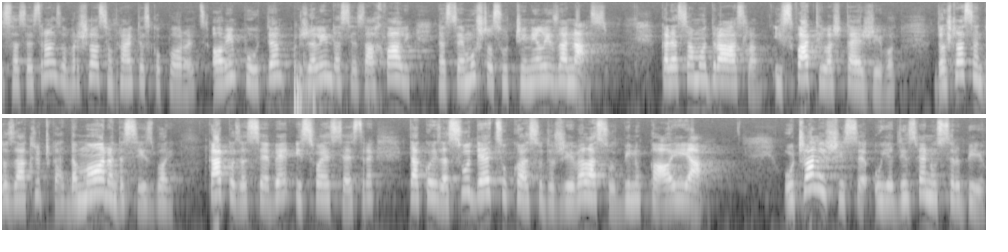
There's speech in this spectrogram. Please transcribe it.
Sa sestrom završila sam hraniteljsko porodice. Ovim putem želim da se zahvalim na svemu što su učinili za nas. Kada sam odrasla i shvatila šta je život, došla sam do zaključka da moram da se izborim, kako za sebe i svoje sestre, tako i za svu decu koja su doživela sudbinu kao i ja. Učlaniši se u jedinstvenu Srbiju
